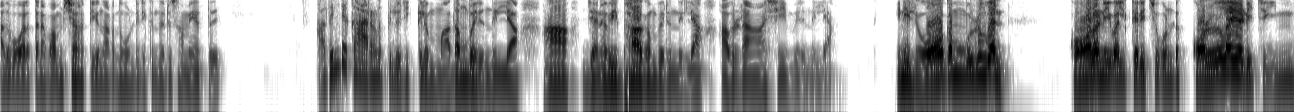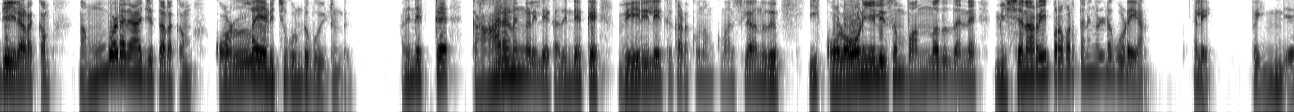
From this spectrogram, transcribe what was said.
അതുപോലെ തന്നെ വംശഹത്യയും നടന്നുകൊണ്ടിരിക്കുന്ന ഒരു സമയത്ത് അതിന്റെ കാരണത്തിൽ ഒരിക്കലും മതം വരുന്നില്ല ആ ജനവിഭാഗം വരുന്നില്ല അവരുടെ ആശയം വരുന്നില്ല. ഇനി ലോകം മുഴുവൻ കോളനിവൽക്കരിച്ചുകൊണ്ട് കൊള്ളയടിച്ച് ഇന്ത്യയിലടക്കം നമ്മുടെ രാജ്യത്തടക്കം കൊള്ളയടിച്ചു കൊണ്ടുപോയിട്ടുണ്ട്. അതിന്റെയൊക്കെ കാരണങ്ങളിലേക്ക് അതിന്റെയൊക്കെ വേരിലേക്ക് കടക്കും നമുക്ക് മനസ്സിലാകുന്നത് ഈ കൊളോണിയലിസം വന്നത് തന്നെ മിഷനറി പ്രവർത്തനങ്ങളുടെ കൂടെയാണ് അല്ലേ? ഇപ്പം ഇന്ത്യ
